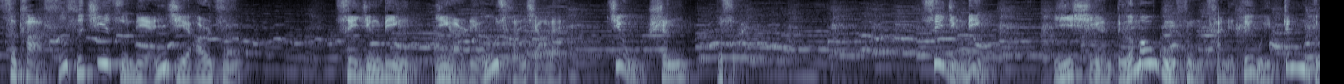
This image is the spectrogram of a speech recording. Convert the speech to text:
使他时时记住“廉洁”二字。水晶饼因而流传下来，久盛不衰。水晶饼。以西安德茂宫生产的最为正宗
